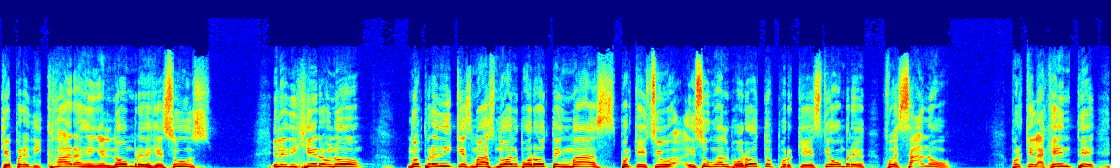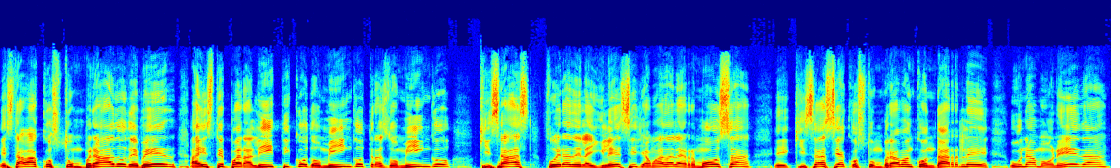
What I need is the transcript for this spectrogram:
que predicaran en el nombre de Jesús. Y le dijeron, no, no prediques más, no alboroten más, porque hizo un alboroto porque este hombre fue sano. Porque la gente estaba acostumbrado de ver a este paralítico domingo tras domingo, quizás fuera de la iglesia llamada la hermosa, eh, quizás se acostumbraban con darle una moneda,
